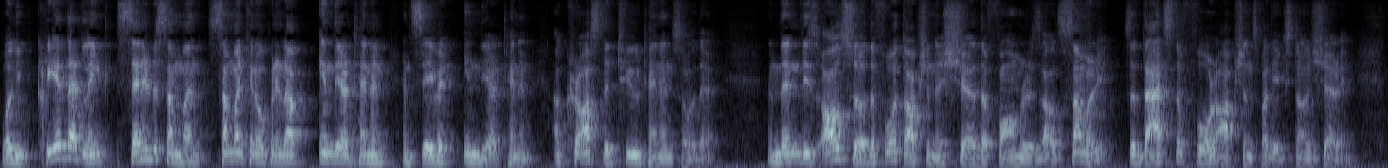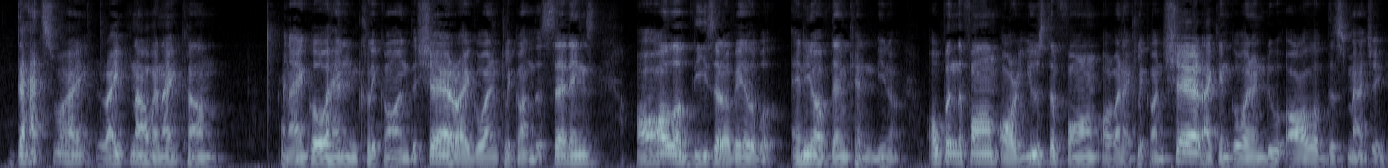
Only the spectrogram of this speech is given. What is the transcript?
Well, you create that link, send it to someone. Someone can open it up in their tenant and save it in their tenant across the two tenants over there. And then there's also the fourth option is share the form results summary. So that's the four options for the external sharing. That's why right now when I come and I go ahead and click on the share, I go and click on the settings, all of these are available. Any of them can, you know, open the form or use the form or when I click on share, I can go in and do all of this magic.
